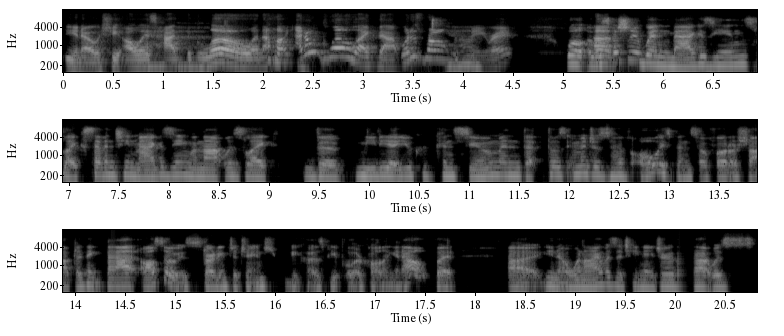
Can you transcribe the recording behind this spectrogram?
you know she always had the glow and i'm like i don't glow like that. What is wrong yeah. with me? Right well, um, especially when magazines like 17 magazine, when that was like the media you could consume and that those images have always been so photoshopped. I think that also is starting to change because people are calling it out. But uh, you know, when I was a teenager, that was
